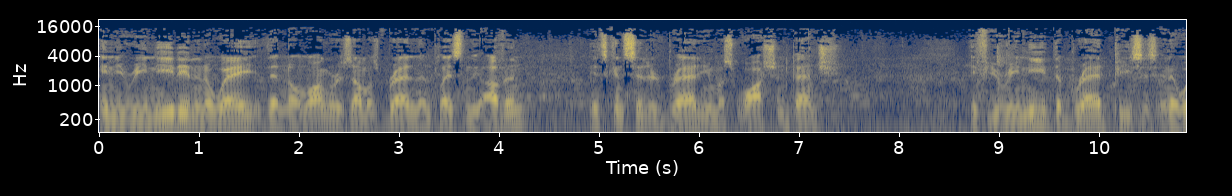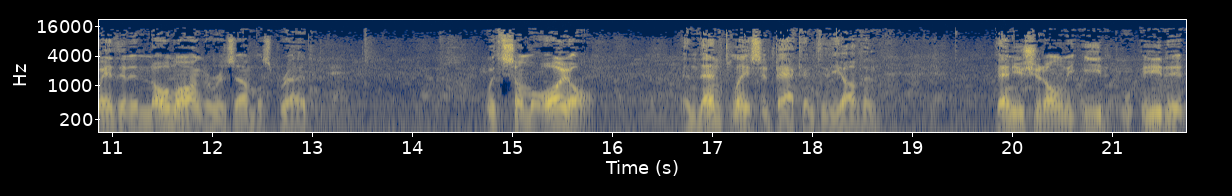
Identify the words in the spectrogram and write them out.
and you re-knead it in a way that no longer resembles bread, and then placed in the oven, it's considered bread, and you must wash and bench. If you re-knead the bread pieces in a way that it no longer resembles bread, with some oil, and then place it back into the oven, then you should only eat eat it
